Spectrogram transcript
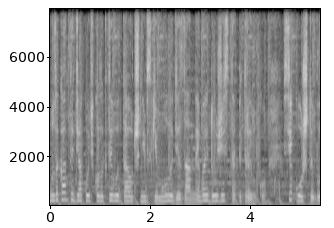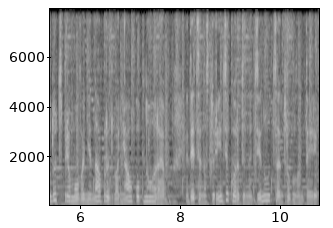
Музиканти дякують колективу та учнівській молоді за небайдужість та підтримку. Всі кошти будуть спрямовані на придбання окупного РЕБ. Йдеться на сторінці координаційного центру волонтерів.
